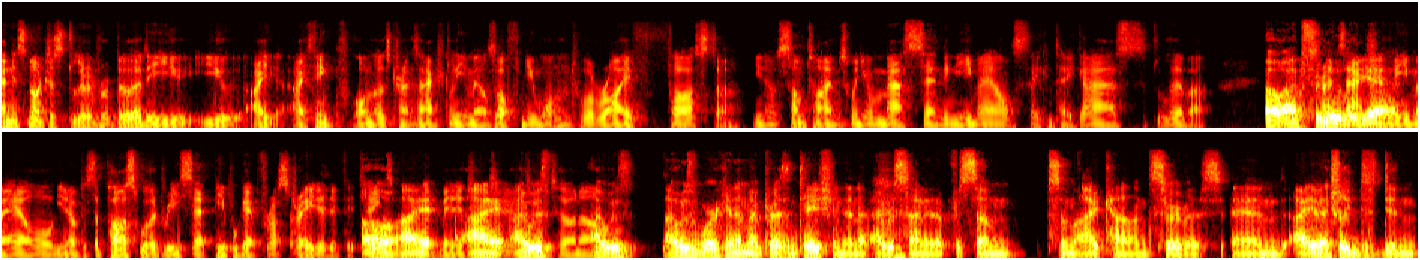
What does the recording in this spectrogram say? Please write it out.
and it's not just deliverability. You you i i think on those transactional emails often you want them to arrive faster. You know sometimes when you're mass sending emails they can take hours to deliver. Oh absolutely yeah. email you know if it's a password reset people get frustrated if it takes oh i a minute I, I was i was i was working on my presentation and i was signing up for some some icon service. And mm-hmm. i eventually just didn't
